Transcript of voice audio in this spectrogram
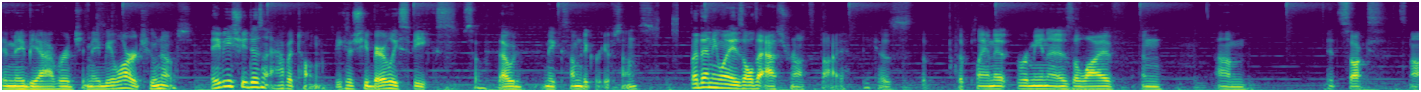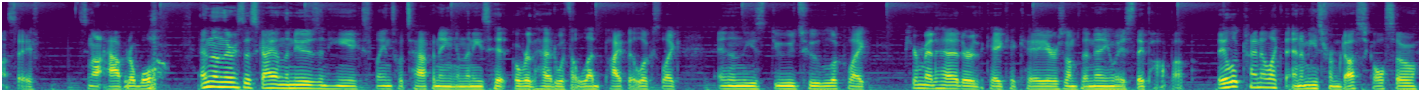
It may be average, it may be large, who knows? Maybe she doesn't have a tongue because she barely speaks, so that would make some degree of sense. But anyways, all the astronauts die because the, the planet Remina is alive and um, it sucks. It's not safe. It's not habitable. And then there's this guy on the news and he explains what's happening and then he's hit over the head with a lead pipe, it looks like. And then these dudes who look like Pyramid Head or the KKK or something, anyways, they pop up. They look kind of like the enemies from Dusk also.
